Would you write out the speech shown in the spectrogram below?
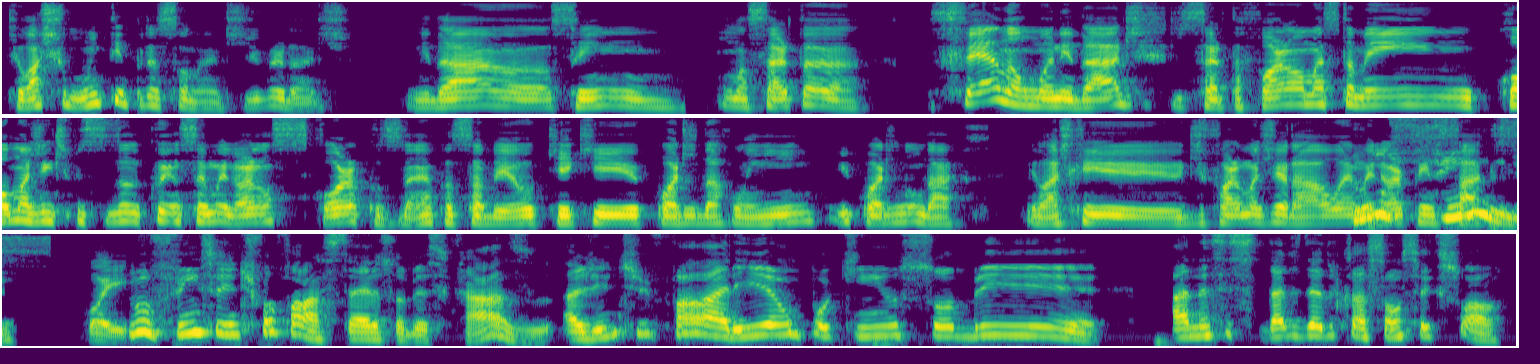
que eu acho muito impressionante, de verdade. Me dá, assim, uma certa fé na humanidade, de certa forma, mas também como a gente precisa conhecer melhor nossos corpos, né? Pra saber o que, que pode dar ruim e pode não dar. Eu acho que, de forma geral, é No melhor fim- pensar que. Oi. No fim, se a gente for falar sério sobre esse caso, a gente falaria um pouquinho sobre a necessidade da educação sexual.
